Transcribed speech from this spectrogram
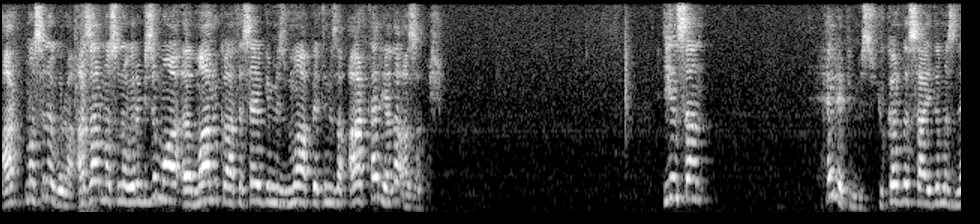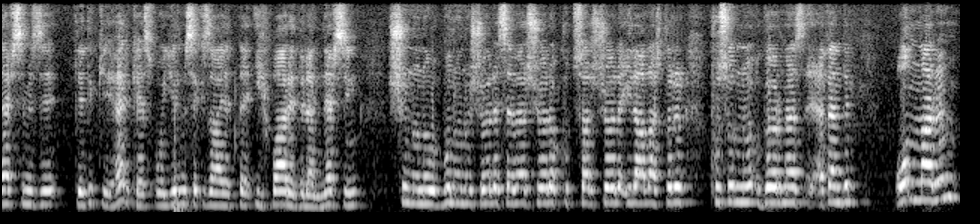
artmasına göre, azalmasına göre bizim e, mahlukata sevgimiz, muhabbetimiz de artar ya da azalır. İnsan her hepimiz yukarıda saydığımız nefsimizi dedik ki herkes o 28 ayette ihbar edilen nefsin şununu bununu şöyle sever, şöyle kutsar, şöyle ilahlaştırır, kusurunu görmez efendim. Onların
